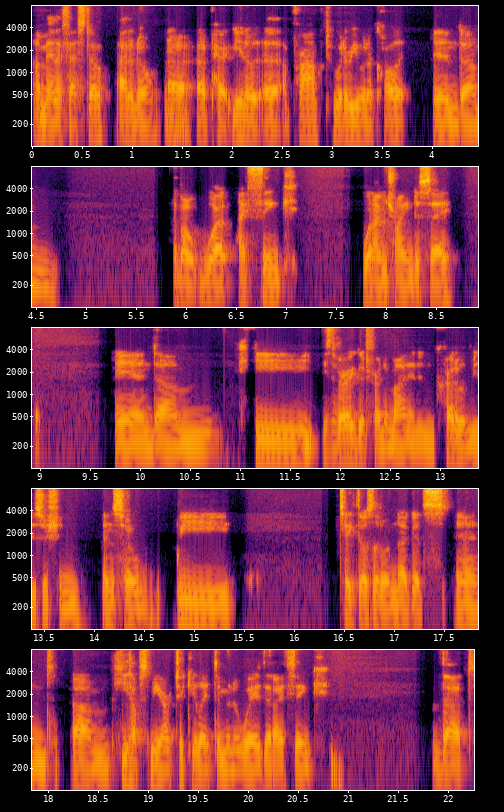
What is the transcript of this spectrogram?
a manifesto. I don't know, uh, a par- you know, a, a prompt, whatever you want to call it, and um, about what I think, what I'm trying to say. And um, he he's a very good friend of mine and an incredible musician, and so we take those little nuggets and um, he helps me articulate them in a way that I think that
